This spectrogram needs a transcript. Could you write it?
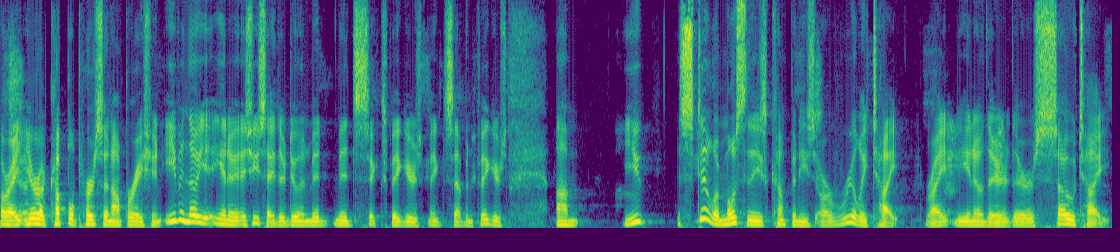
All right, yeah. you're a couple person operation. Even though you, you know, as you say, they're doing mid mid six figures, mid seven figures. Um, you still, most of these companies are really tight, right? You know, they're they're so tight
